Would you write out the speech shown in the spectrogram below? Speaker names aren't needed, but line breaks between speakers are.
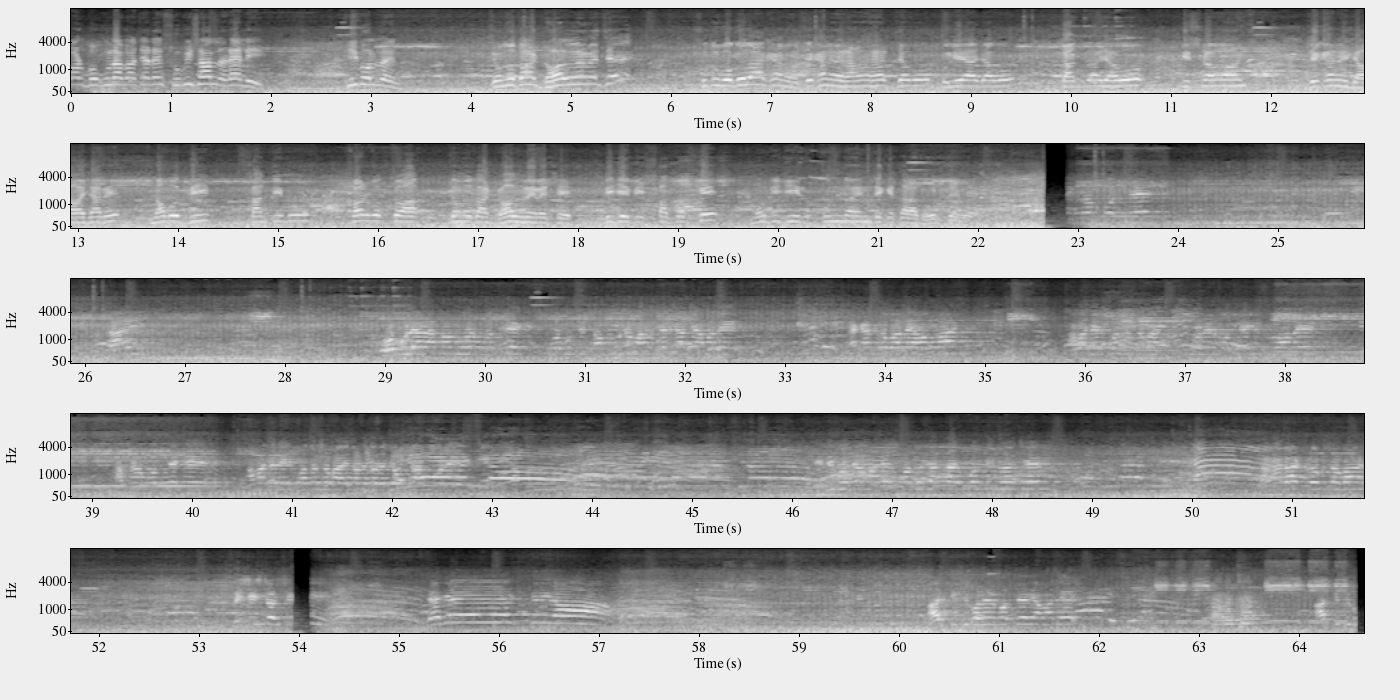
পর বগুলা বাজারে সুবিশাল র্যালি। কি বলবেন?
জনতার ঢল নেমেছে, শুধু বগুলা কেন? যেখানে রানাঘাট যাব, ফুলিয়া যাব চাকদা যাব, কৃষ্ণগঞ্জ, যেখানে যাওয়া যাবে, নবদ্বীপ, শান্তিপুর, সর্বত্র জনতার ঢল নেমেছে। বিজেপির সপক্ষে মোদিজির উন্নয়ন থেকে তারা ভোট দেবে।
পথসভায় দলে দলে যোগদান করে ইতিমধ্যে আমাদের পদযাত্রায় উপস্থিত হয়েছেন রানাঘাট লোকসভার বিশিষ্ট শিল্পী। জয় জয় শ্রীরাম। আর কিছুক্ষণের মধ্যেই আমাদের আর কিছু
